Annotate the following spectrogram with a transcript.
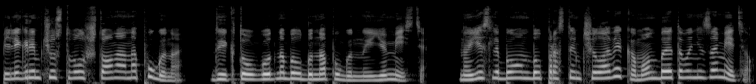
Пилигрим чувствовал, что она напугана, да и кто угодно был бы напуган на ее месте. Но если бы он был простым человеком, он бы этого не заметил.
